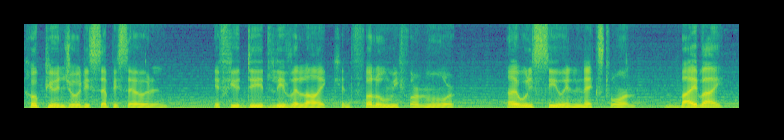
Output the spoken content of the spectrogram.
Hope you enjoyed this episode and if you did leave a like and follow me for more. I will see you in the next one. Bye bye.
